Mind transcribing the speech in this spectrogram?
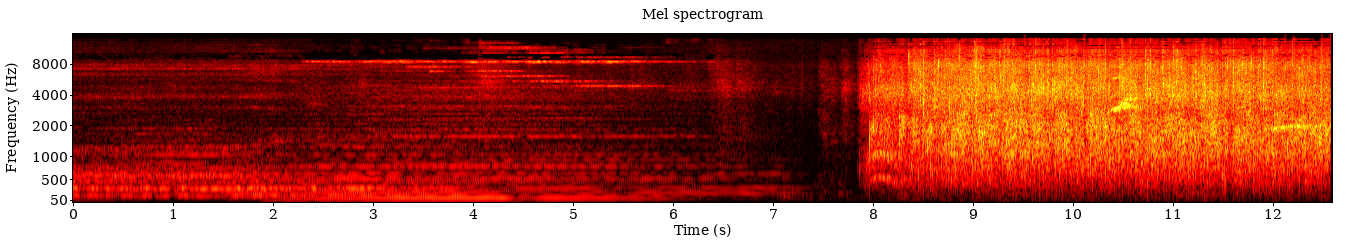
Oh.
